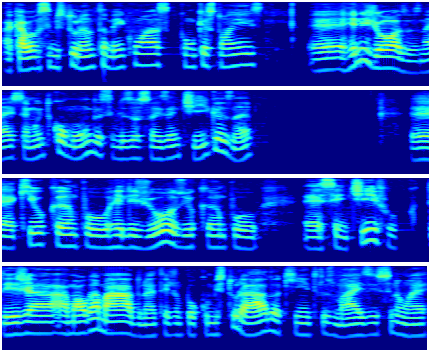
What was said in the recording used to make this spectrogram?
acaba se misturando também com as com questões é, religiosas, né? Isso é muito comum das civilizações antigas, né? É, que o campo religioso e o campo é, científico esteja amalgamado, né? esteja um pouco misturado aqui entre os mais, isso não é,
